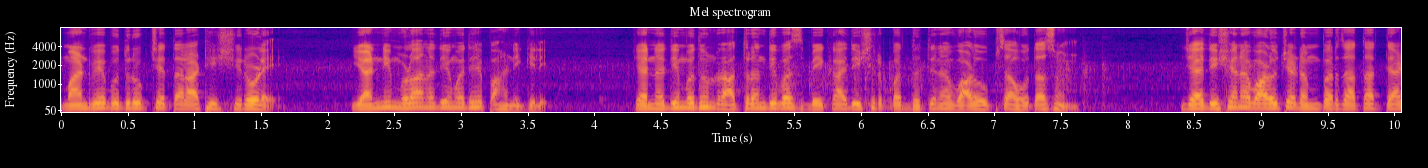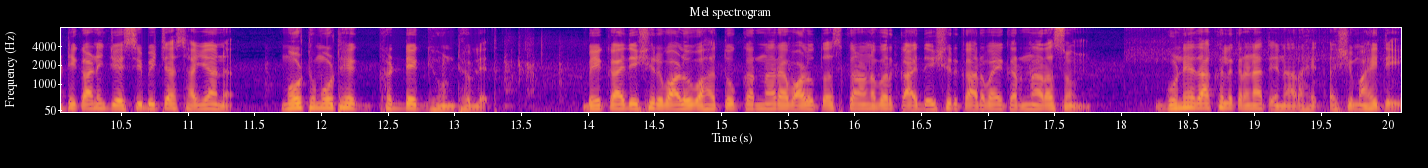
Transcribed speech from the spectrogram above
मांडवे बुद्रुकचे तलाठी शिरोळे यांनी मुळा नदीमध्ये पाहणी केली. या नदीमधून रात्रंदिवस बेकायदेशीर पद्धतीनं वाळू उपसा होत असून ज्या दिशेनं वाळूचे डंपर जातात त्या ठिकाणी जेसीबीच्या साह्यानं मोठमोठे खड्डे घेऊन ठेवलेत. बेकायदेशीर वाळू वाहतूक करणाऱ्या वाळू तस्करांवर कायदेशीर कारवाई करणार असून गुन्हे दाखल करण्यात येणार आहेत अशी माहिती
